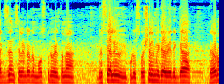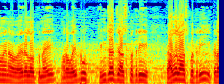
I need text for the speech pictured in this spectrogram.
ఆక్సిజన్ సిలిండర్ను మోసుకుని వెళ్తున్న దృశ్యాలు ఇప్పుడు సోషల్ మీడియా వేదికగా తీవ్రమైన వైరల్ అవుతున్నాయి. మరోవైపు కింగ్ జార్జ్ ఆసుపత్రి పేదల ఆసుపత్రి ఇక్కడ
